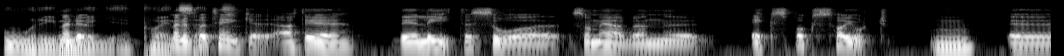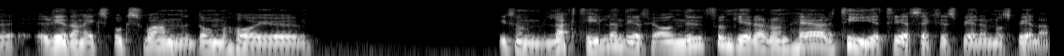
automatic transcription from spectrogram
Orimlig på ett Men du får sätt. tänka att det är, det är lite så som även eh, Xbox har gjort. Mm. Eh, redan Xbox One, de har ju liksom lagt till en del. Ja, nu fungerar de här 10 360-spelen att spela.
